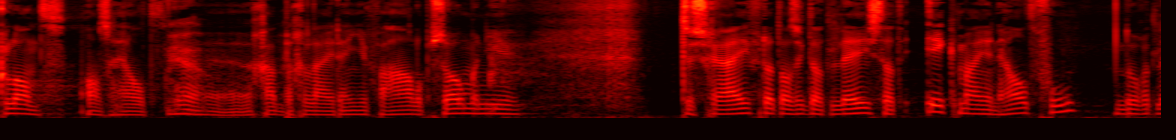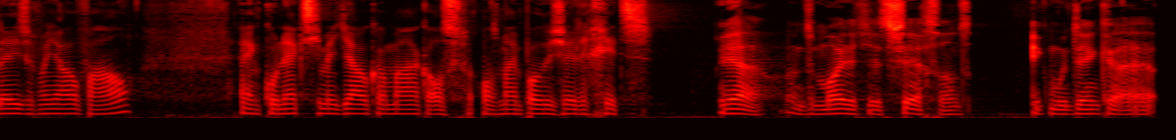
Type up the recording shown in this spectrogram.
klant als held Ja. eh, gaat begeleiden. En je verhaal op zo'n manier te schrijven dat als ik dat lees, dat ik mij een held voel door het lezen van jouw verhaal. En connectie met jou kan maken als, als mijn potentiële gids. ja het is mooi dat je het zegt, want ik moet denken,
